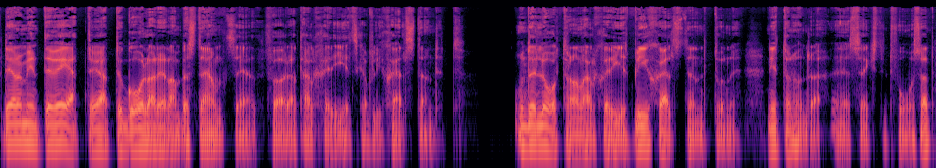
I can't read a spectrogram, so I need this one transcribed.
Det de inte vet är att har redan bestämt sig för att Algeriet ska bli självständigt. Och det låter han Algeriet bli självständigt 1962. Så att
